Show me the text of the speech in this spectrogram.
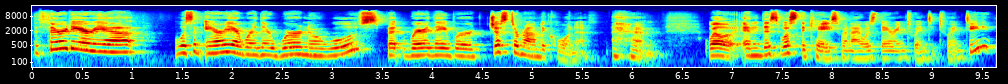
The third area was an area where there were no wolves, but where they were just around the corner. well, and this was the case when I was there in 2020,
